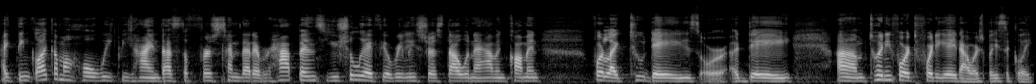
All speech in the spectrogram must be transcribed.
I think like I'm a whole week behind. That's the first time that ever happens. Usually I feel really stressed out when I haven't comment for like two days or a day, um, 24 to 48 hours basically.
